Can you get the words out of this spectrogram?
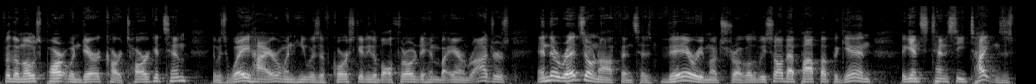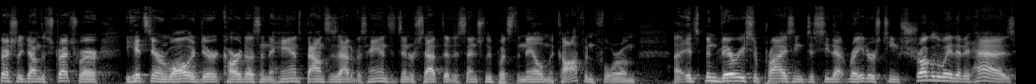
for the most part when Derek Carr targets him. It was way higher when he was, of course, getting the ball thrown to him by Aaron Rodgers. And their red zone offense has very much struggled. We saw that pop up again against Tennessee Titans, especially down the stretch where he hits Darren Waller, Derek Carr does in the hands, bounces out of his hands, it's intercepted, essentially puts the nail in the coffin for him. Uh, it's been very surprising to see that Raiders team struggle the way that it has,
